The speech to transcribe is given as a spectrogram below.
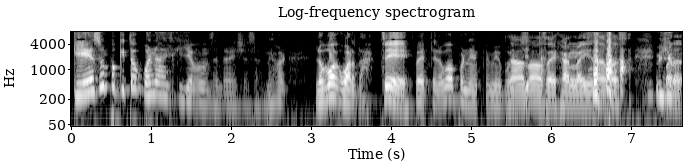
Que es un poquito, bueno, es que ya vamos a entrar en Shazam. Mejor, lo voy a guardar. Sí, Espérate, lo voy a poner en mi nada más bolsita. vamos a dejarlo ahí, nada más. Para-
